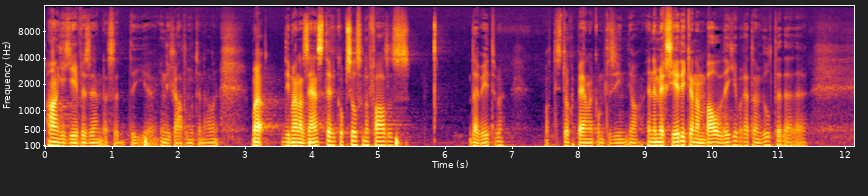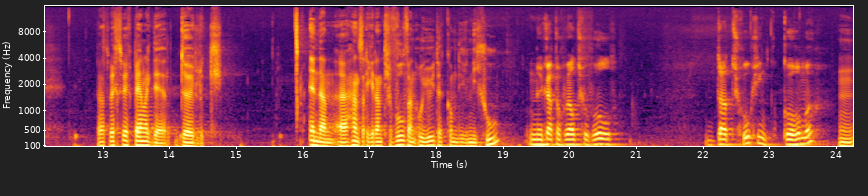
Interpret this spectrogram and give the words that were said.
aangegeven zijn, dat ze die eh, in de gaten moeten houden. Maar ja, die mannen zijn sterk op zulke fases, dat weten we. Maar het is toch pijnlijk om te zien. Ja. En de Mercier die kan een bal leggen waar het dan wilt. Hè, dat, eh, dat werd weer pijnlijk du- duidelijk. En dan, Hans, had je dan het gevoel van oei, dat komt hier niet goed? Ik had toch wel het gevoel dat het goed ging komen. Hm.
